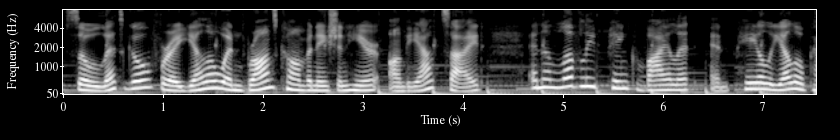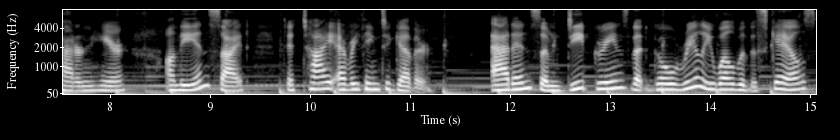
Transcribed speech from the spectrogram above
so let's go for a yellow and bronze combination here on the outside and a lovely pink violet and pale yellow pattern here on the inside to tie everything together. Add in some deep greens that go really well with the scales,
